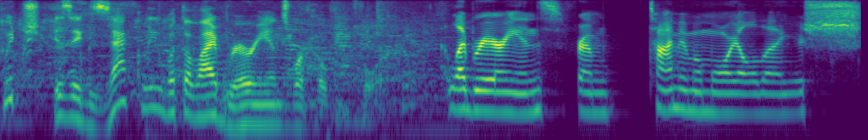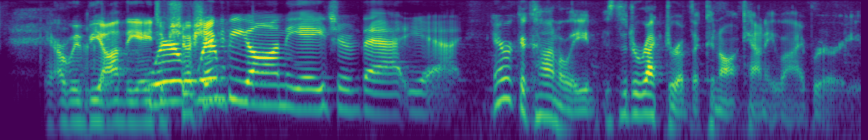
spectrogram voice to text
which is exactly what the librarians were hoping for. Librarians from time immemorial, like, shh. Are we uh, beyond the age we're, of shushing? We're beyond the age of that, yeah. Erica Connolly is the director of the Kanawha County Library.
